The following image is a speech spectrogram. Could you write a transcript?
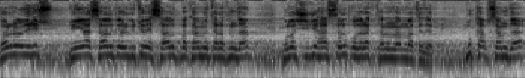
Koronavirüs Dünya Sağlık Örgütü ve Sağlık Bakanlığı tarafından bulaşıcı hastalık olarak tanımlanmaktadır. Bu kapsamda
